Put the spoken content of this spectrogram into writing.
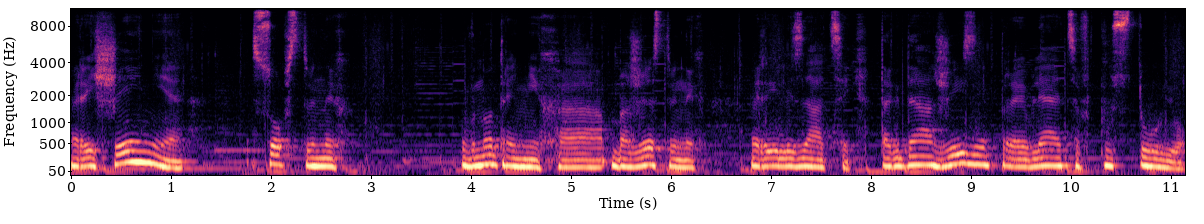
решение собственных внутренних а, божественных реализаций, тогда жизнь проявляется впустую.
